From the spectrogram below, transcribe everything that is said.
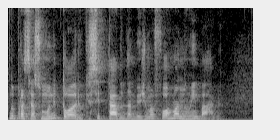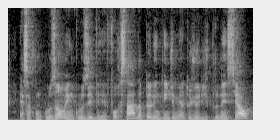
no processo monitório, que, citado da mesma forma, não embarga. Essa conclusão é inclusive reforçada pelo entendimento jurisprudencial,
